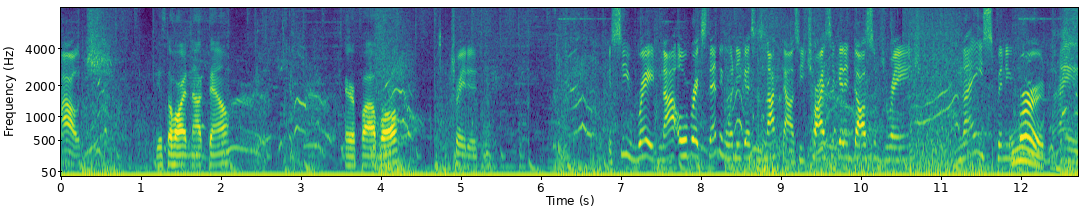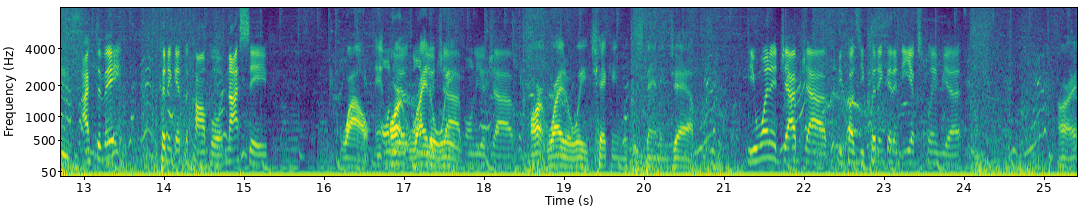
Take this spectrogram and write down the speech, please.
Ouch. Gets the hard knockdown. Air fireball. Traded. You see Ray not overextending when he gets his knockdowns. He tries to get in Dhalsim's range. Nice spinning bird. Nice. Activate. Couldn't get the combo. Not safe. Wow. And Only, Art a, only right a away. jab. Only a jab. Art right away checking with the standing jab. He wanted jab jab because he couldn't get an EX flame yet. All right.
